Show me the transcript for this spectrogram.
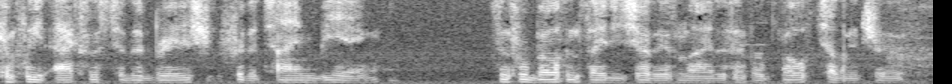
complete access to the bridge for the time being? Since we're both inside each other's minds and we're both telling the truth.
